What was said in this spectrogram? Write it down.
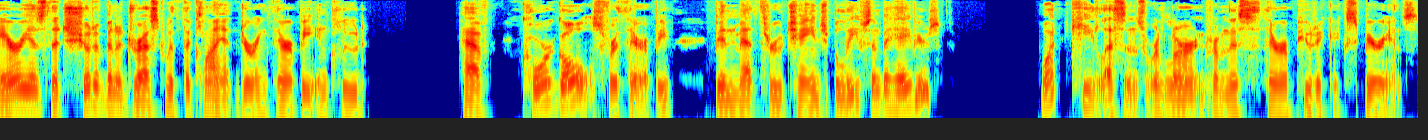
Areas that should have been addressed with the client during therapy include Have core goals for therapy been met through changed beliefs and behaviors? What key lessons were learned from this therapeutic experience?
